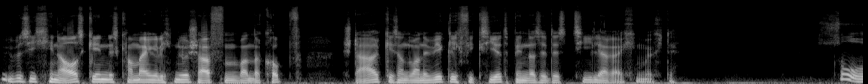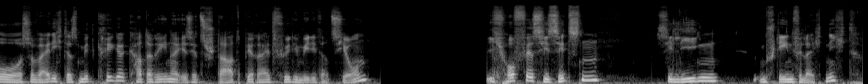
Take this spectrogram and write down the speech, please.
über sich hinausgehen, das kann man eigentlich nur schaffen, wenn der Kopf stark ist und wenn ich wirklich fixiert bin, dass ich das Ziel erreichen möchte. So, soweit ich das mitkriege, Katharina ist jetzt startbereit für die Meditation. Ich hoffe, Sie sitzen, Sie liegen, im Stehen vielleicht nicht.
